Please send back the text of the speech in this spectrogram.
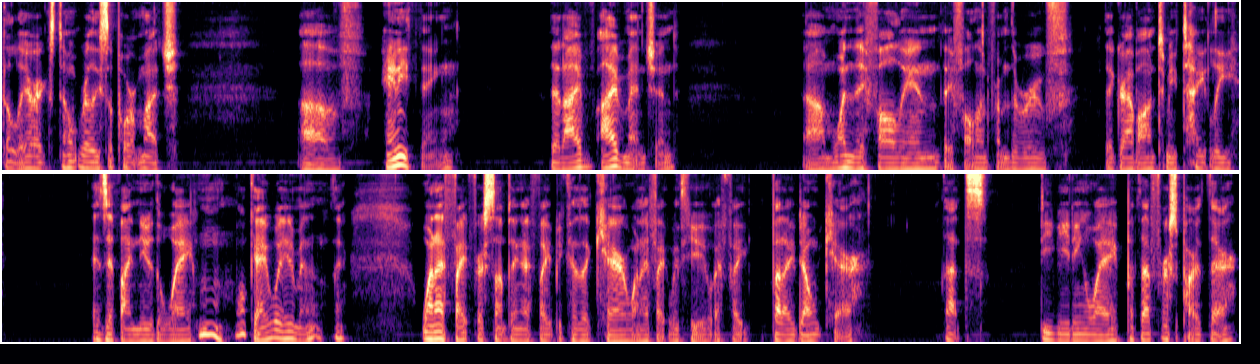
the lyrics don't really support much of anything that I've I've mentioned. Um, when they fall in, they fall in from the roof. They grab onto me tightly as if I knew the way. Hmm, okay, wait a minute. When I fight for something, I fight because I care. When I fight with you, I fight, but I don't care. That's deviating away. But that first part there,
